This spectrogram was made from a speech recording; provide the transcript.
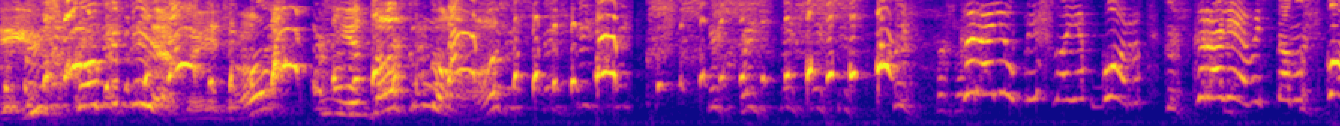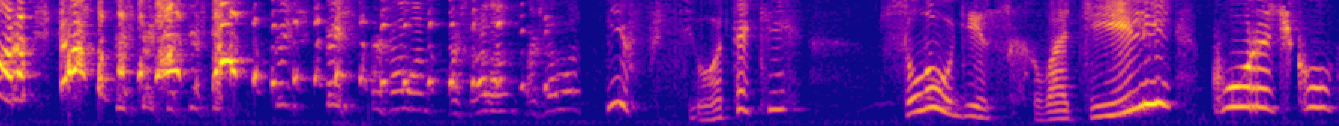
Ишь, как бегает, а? Не догнать. Королю пришла я в город. Королевой стану скоро. И все-таки слуги схватили курочку,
